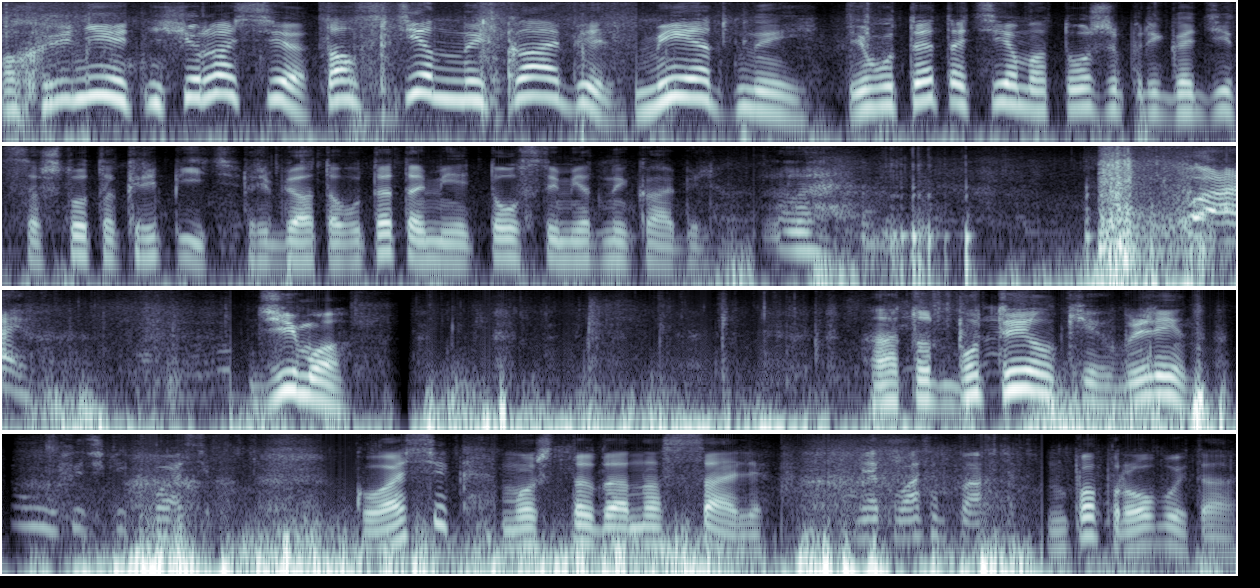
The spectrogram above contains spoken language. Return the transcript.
охренеть, нихера себе, толстенный кабель, медный. И вот эта тема тоже пригодится, что-то крепить. Ребята, вот это медь, толстый медный кабель. Ай! Дима! А тут бутылки, блин. Ушечки, квасик. Квасик? Может тогда нассали? Мне квасом пахнет. Ну попробуй-то,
